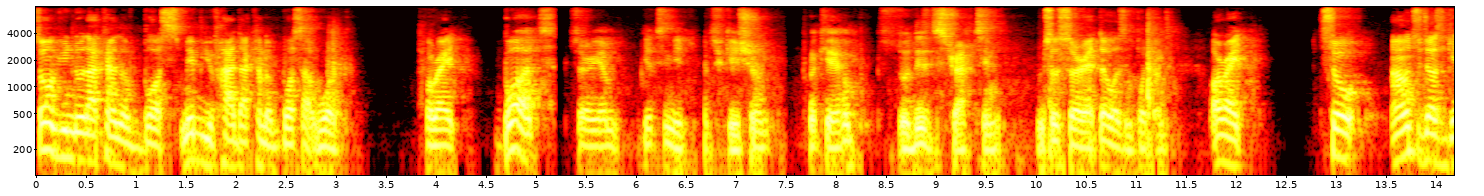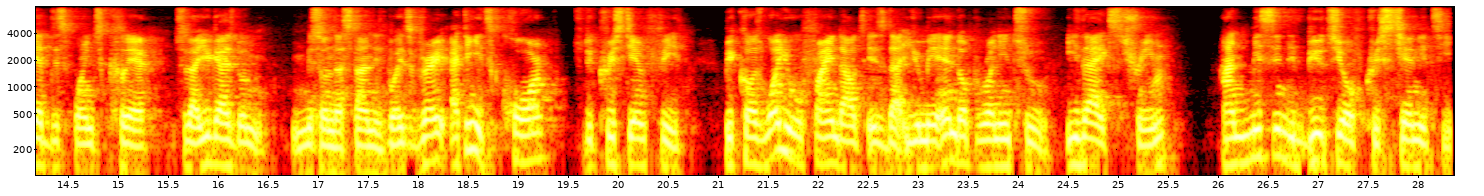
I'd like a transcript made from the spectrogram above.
Some of you know that kind of boss. Maybe you've had that kind of boss at work. All right. But sorry, I'm getting a notification. Okay, I hope so. This is distracting. I'm so sorry. I thought it was important. All right. So I want to just get this point clear so that you guys don't misunderstand it. But it's very, I think it's core to the Christian faith because what you will find out is that you may end up running to either extreme and missing the beauty of Christianity.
